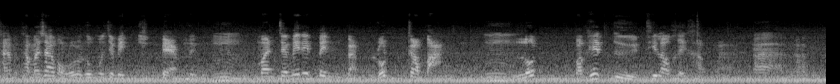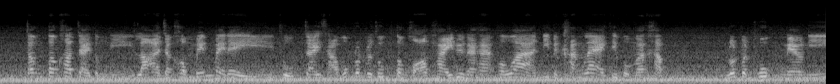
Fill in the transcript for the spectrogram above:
ธรรมธรรมชาติของรถบรรทุกมันจะเป็นอีกแบบหนึ่งอืมมันจะไม่ได้เป็นแบบรถกระบะอืมรถประเภทอื่นที่เราเคยขับมาอ่าครับต้องต้องเข้าใจตรงนี้ เราอาจจะคอมเมนต์ไม่ได้ถูกใจสาวกรถบรรทุกต้องขออภัยด้วยนะฮะ เพราะว่านี่เป็นครั้งแรกที่ผมมาขับ รถบรรทุกแนวนี้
